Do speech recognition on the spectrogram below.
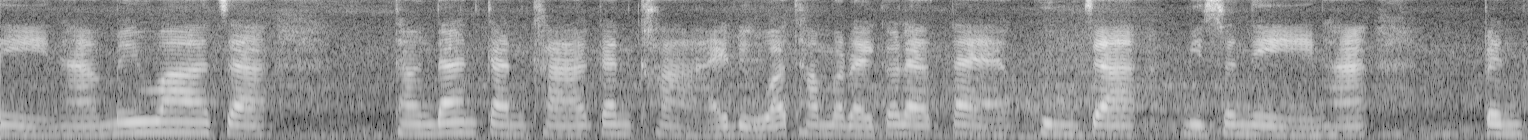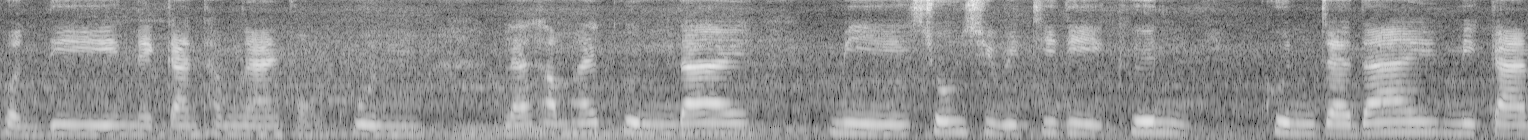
น่ห์นะคะไม่ว่าจะทางด้านการค้าการขายหรือว่าทำอะไรก็แล้วแต่คุณจะมีเสน่ห์นะคะเป็นผลดีในการทำงานของคุณ และทำให้คุณได้มีช่วงชีวิตที่ดีขึ้น คุณจะได้มีการ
